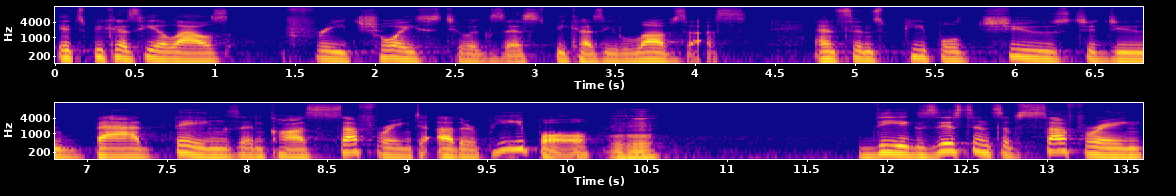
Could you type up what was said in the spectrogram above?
it's because he allows free choice to exist because he loves us. And since people choose to do bad things and cause suffering to other people, the existence of suffering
